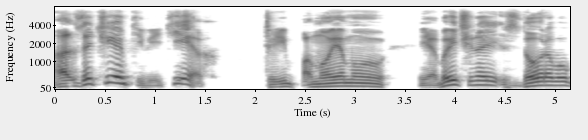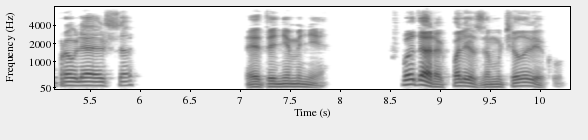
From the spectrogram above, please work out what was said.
А зачем тебе тех? Ты, по-моему, и обычной здорово управляешься. Это не мне. В подарок полезному человеку.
